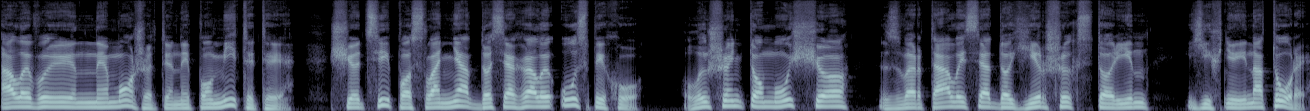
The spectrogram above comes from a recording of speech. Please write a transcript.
Але ви не можете не помітити, що ці послання досягали успіху лишень тому, що зверталися до гірших сторін їхньої натури,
